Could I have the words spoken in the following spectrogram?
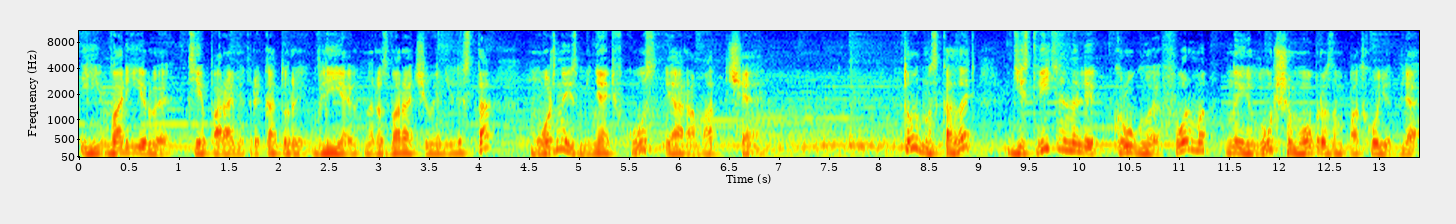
И варьируя те параметры, которые влияют на разворачивание листа, можно изменять вкус и аромат чая. Трудно сказать, действительно ли круглая форма наилучшим образом подходит для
